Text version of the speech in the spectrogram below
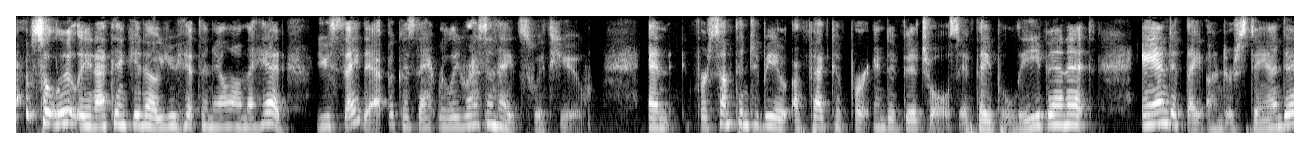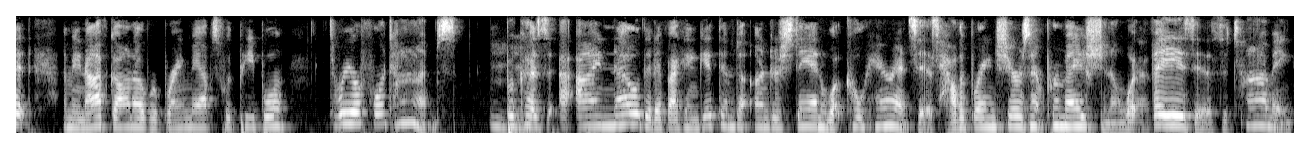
Absolutely. And I think, you know, you hit the nail on the head. You say that because that really resonates with you. And for something to be effective for individuals, if they believe in it and if they understand it, I mean, I've gone over brain maps with people three or four times mm-hmm. because I know that if I can get them to understand what coherence is, how the brain shares information, and what yes. phase is, the timing,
